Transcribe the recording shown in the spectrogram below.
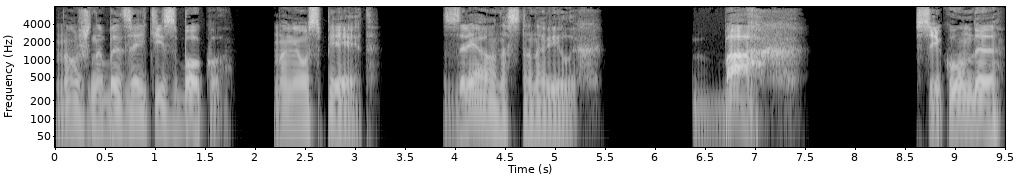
Нужно бы зайти сбоку, но не успеет. Зря он остановил их. Бах! Секунда,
